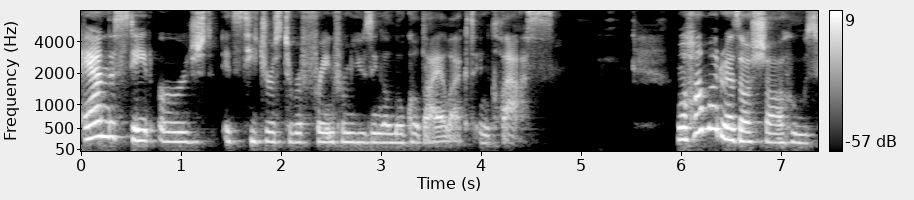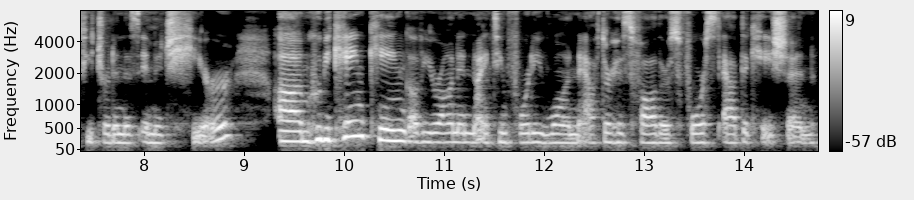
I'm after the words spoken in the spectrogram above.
and the state urged its teachers to refrain from using a local dialect in class. Mohammad Reza Shah, who's featured in this image here, um, who became king of Iran in 1941 after his father's forced abdication,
